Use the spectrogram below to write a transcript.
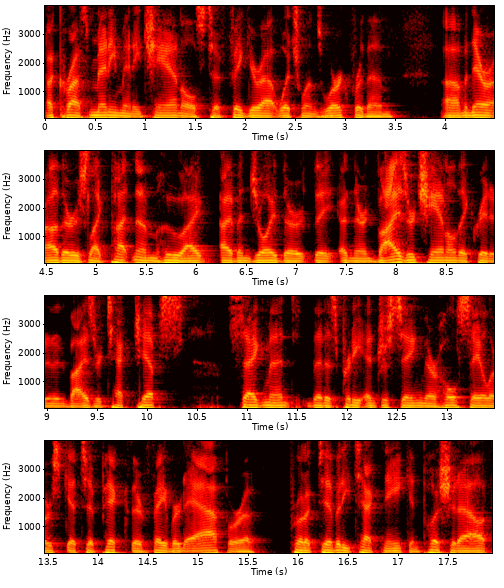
across many many channels to figure out which ones work for them. Um, and there are others like Putnam who I I've enjoyed their they and their advisor channel. They created an advisor tech tips segment that is pretty interesting. Their wholesalers get to pick their favorite app or a productivity technique and push it out.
